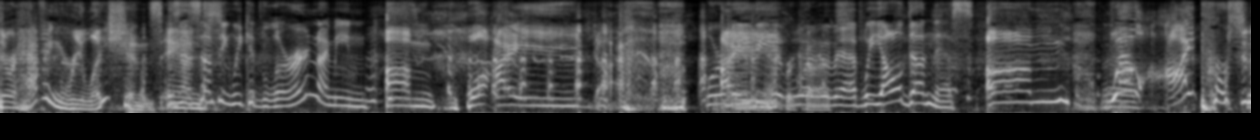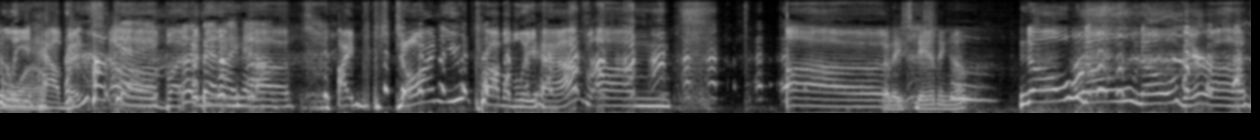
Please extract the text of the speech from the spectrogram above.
They're having relations, Is and it something we could learn? I mean, um. Well, I or I- maybe Apricots. have we all done this? Um. Well, I personally Been a haven't. Okay, uh, but I bet I have. Uh, I Dawn, you probably have. Um. Are Uh. they standing up? No, no, no. They're uh.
